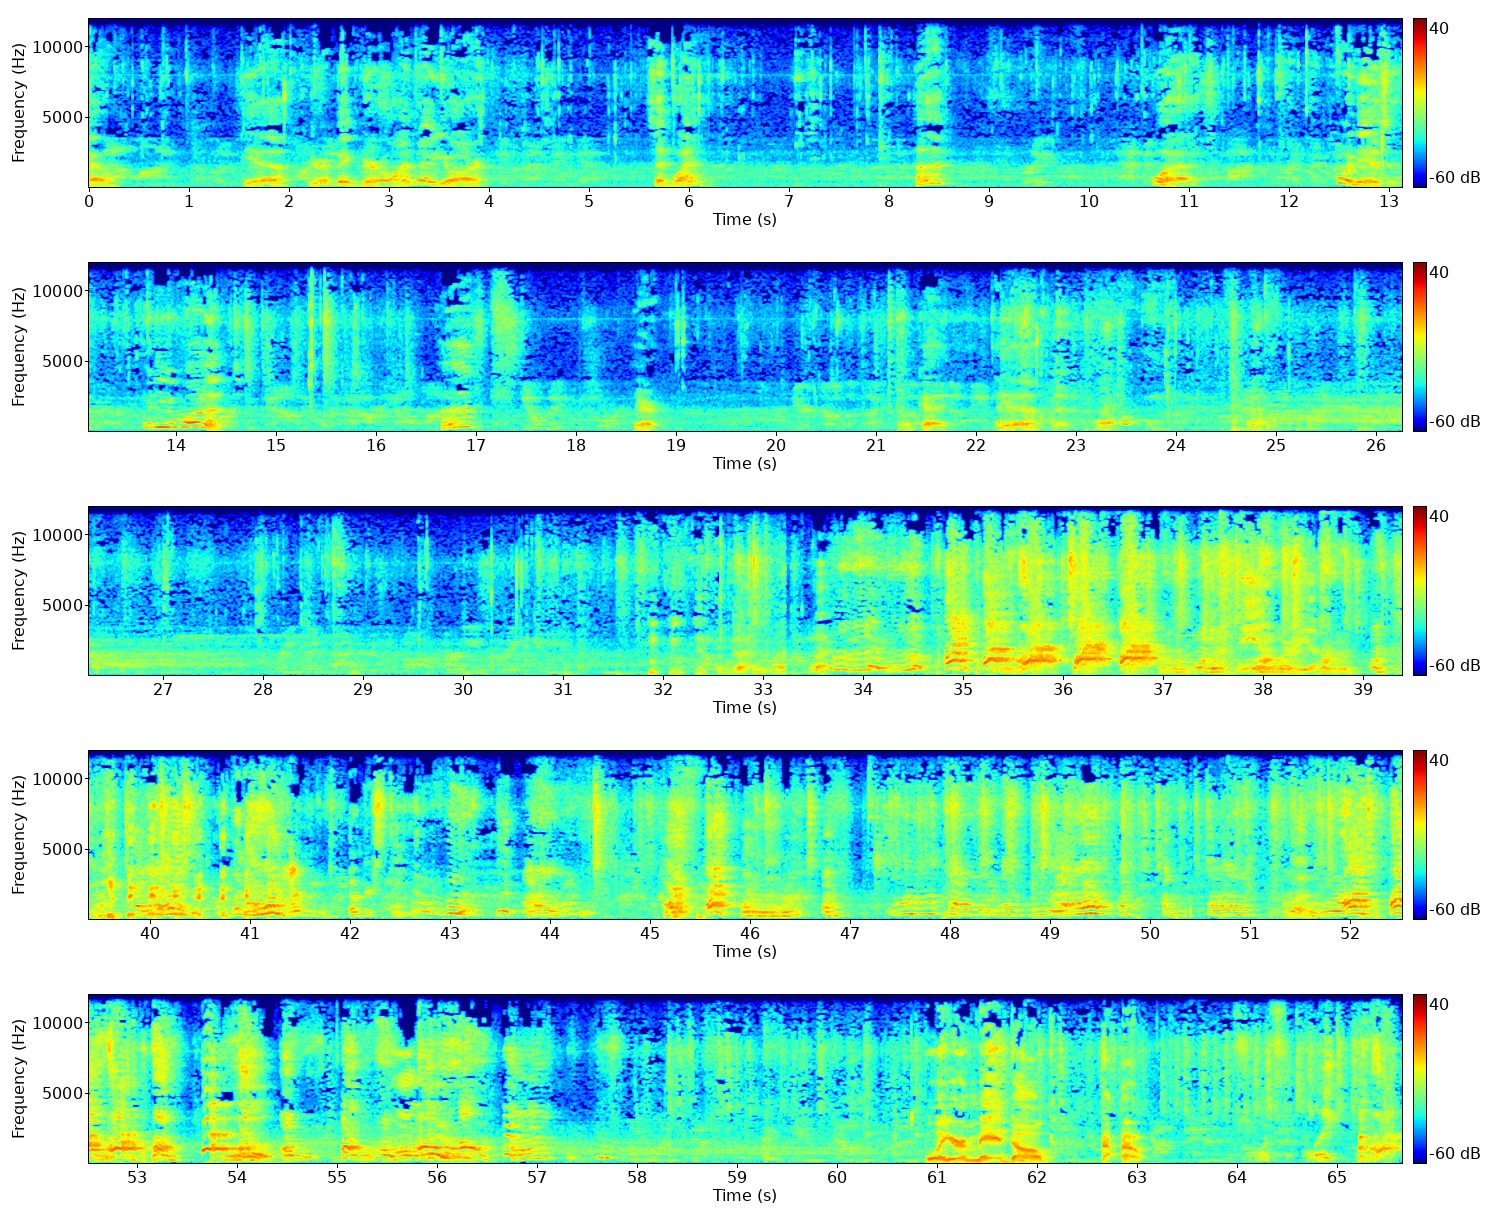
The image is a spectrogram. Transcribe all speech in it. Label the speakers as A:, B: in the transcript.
A: go. Yeah, you're a big girl. I know you are. Said what? Huh? What? What is it? What do you want? Huh? Here. Okay. Yeah.
B: What? What? What? Is it? What is it? I don't understand. What? what?
C: Boy, you're a mad dog. Uh oh.
B: Plate.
